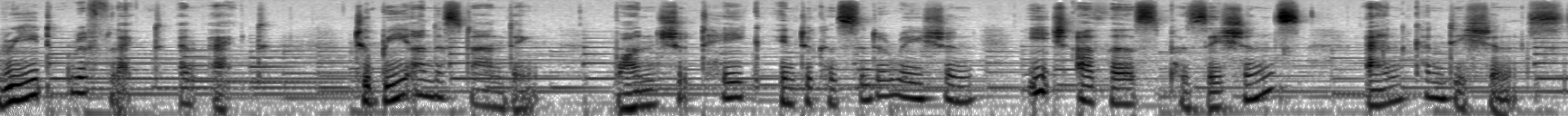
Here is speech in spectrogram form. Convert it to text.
Read, reflect, and act. To be understanding, one should take into consideration each other's positions and conditions.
